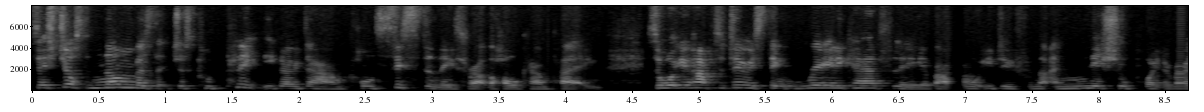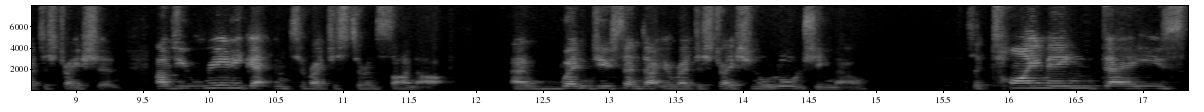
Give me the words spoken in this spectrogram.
so it's just numbers that just completely go down consistently throughout the whole campaign. So what you have to do is think really carefully about what you do from that initial point of registration. How do you really get them to register and sign up? And when do you send out your registration or launch email? So timing, days,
